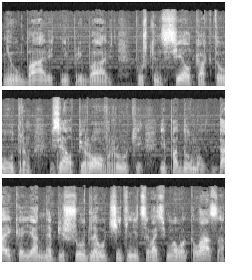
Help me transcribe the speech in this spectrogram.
не убавить, не прибавить. Пушкин сел как-то утром, взял перо в руки и подумал, дай-ка я напишу для учительницы восьмого класса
